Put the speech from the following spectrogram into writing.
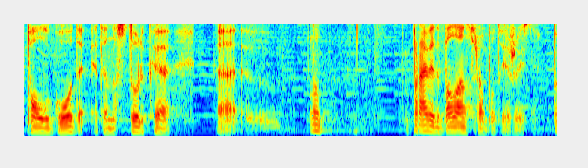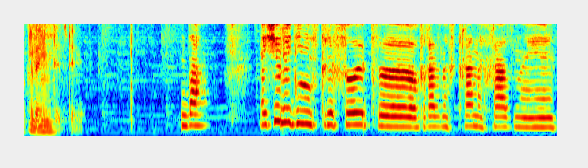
полгода, это настолько, э, ну, правит баланс работы и жизни, по крайней мере, для меня. Да. А еще люди не стрессуют э, в разных странах разные,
